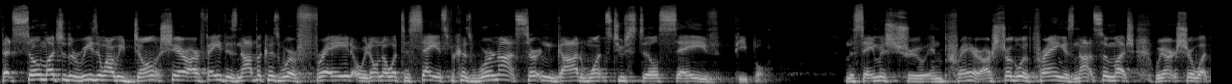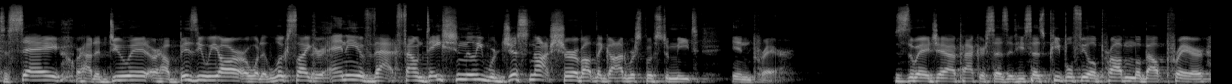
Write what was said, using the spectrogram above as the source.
that so much of the reason why we don't share our faith is not because we're afraid or we don't know what to say, it's because we're not certain God wants to still save people. The same is true in prayer. Our struggle with praying is not so much we aren't sure what to say or how to do it or how busy we are or what it looks like or any of that. Foundationally, we're just not sure about the God we're supposed to meet in prayer. This is the way J.I. Packer says it. He says people feel a problem about prayer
